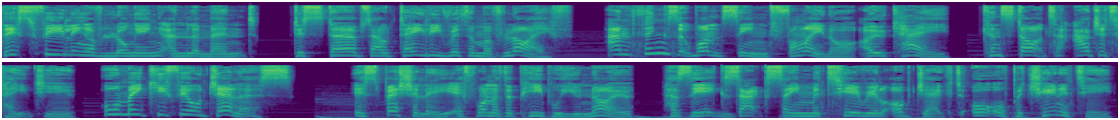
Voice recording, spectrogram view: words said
This feeling of longing and lament disturbs our daily rhythm of life, and things that once seemed fine or okay can start to agitate you or make you feel jealous, especially if one of the people you know has the exact same material object or opportunity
